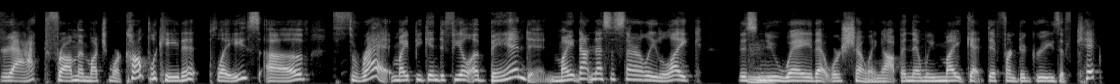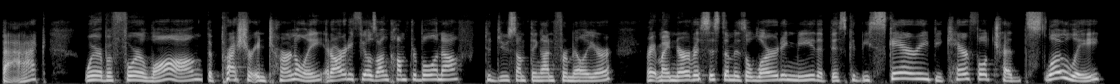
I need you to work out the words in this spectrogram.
react from a much more complicated place of threat, might begin to feel abandoned, might not necessarily like this mm. new way that we're showing up. And then we might get different degrees of kickback where before long, the pressure internally, it already feels uncomfortable enough to do something unfamiliar, right? My nervous system is alerting me that this could be scary. Be careful, tread slowly.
